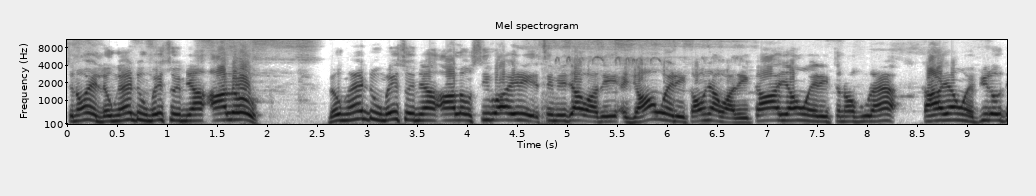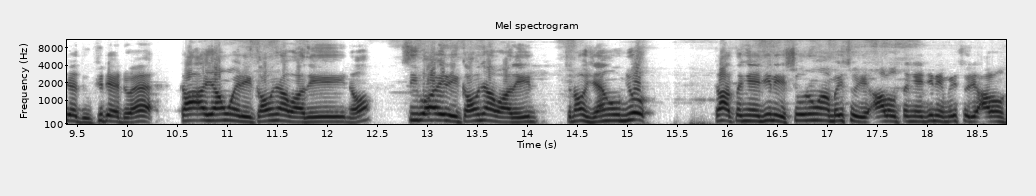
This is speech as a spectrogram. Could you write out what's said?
ကျွန်တော်ရဲ့လုပ်ငန်းတူမိတ်ဆွေများအားလုံးလုပ်ငန်းတူမိတ်ဆွေများအားလုံးစီးပွားရေးတွေအဆင်ပြေကြပါစေအယောင်းအဝယ်တွေကောင်းကြပါစေကားအယောင်းအဝယ်တွေကျွန်တော်ကိုယ်တိုင်ကကားအယောင်းအဝယ်ပြုလုပ်တဲ့သူဖြစ်တဲ့အတွက် ကားအယောင်းအဝယ်တွေကောင်းကြပါစေเနာะစီးပွားရေးတွေကောင်းကြပါစေကျွန်တော်ရန်ကုန်မြို့ကတငယ်ချင်းတွေရှိုးရုံးကမိတ်ဆွေတွေအားလုံးတငယ်ချင်းတွေမိတ်ဆွေတွေအားလုံး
